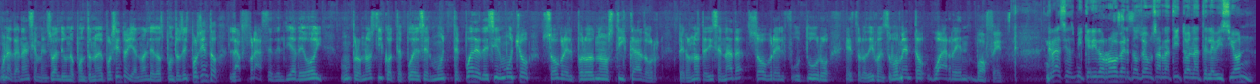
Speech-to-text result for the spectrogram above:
una ganancia mensual de 1.9% y anual de 2.6%. La frase del día de hoy, un pronóstico te puede ser muy, te puede decir mucho sobre el pronosticador pero no te dice nada sobre el futuro. Esto lo dijo en su momento Warren Buffett. Gracias, mi querido Robert. Nos vemos a ratito en la televisión.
